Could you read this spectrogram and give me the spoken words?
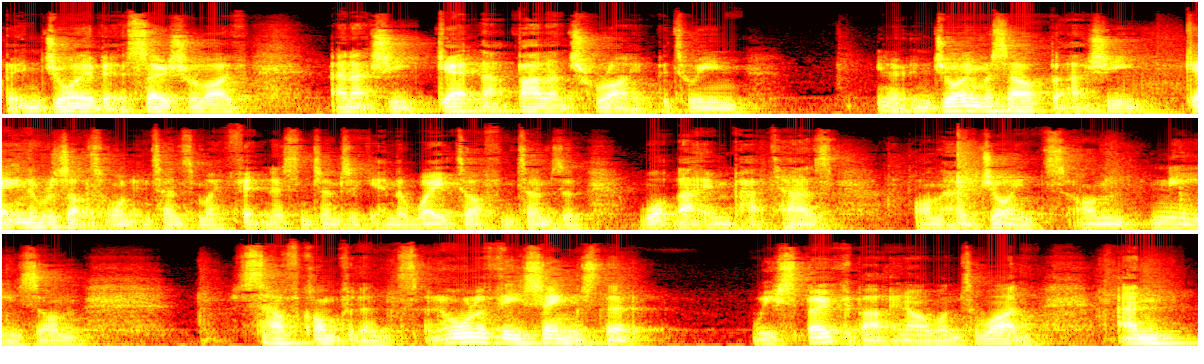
but enjoy a bit of social life and actually get that balance right between you know enjoying myself but actually getting the results I want in terms of my fitness, in terms of getting the weight off, in terms of what that impact has on her joints, on knees, on self confidence, and all of these things that we spoke about in our one to one. And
